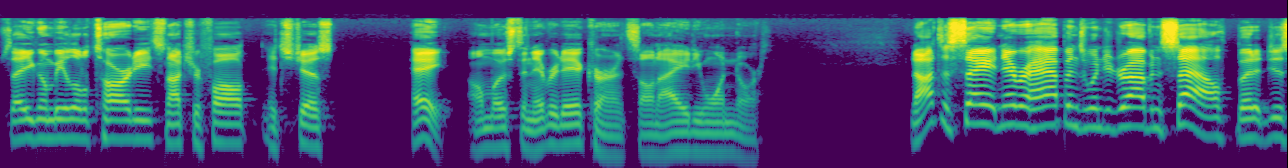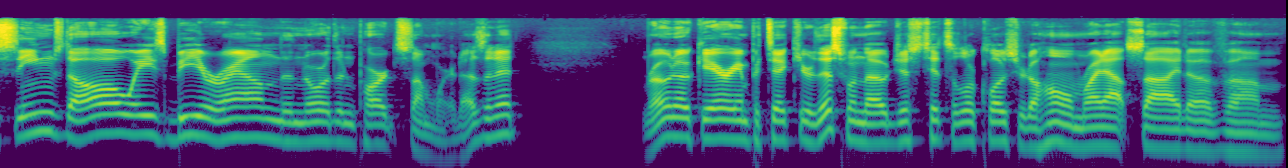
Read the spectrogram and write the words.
say you're going to be a little tardy. It's not your fault. It's just, hey, almost an everyday occurrence on I 81 North. Not to say it never happens when you're driving south, but it just seems to always be around the northern part somewhere, doesn't it? Roanoke area in particular. This one though just hits a little closer to home, right outside of um,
